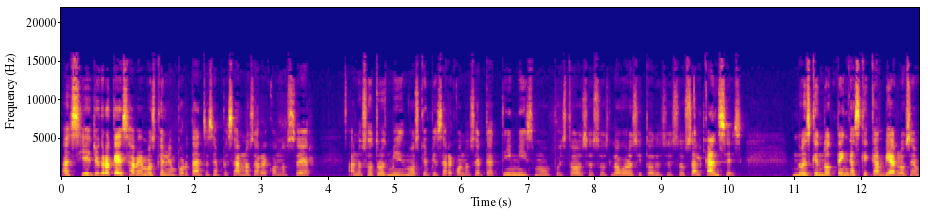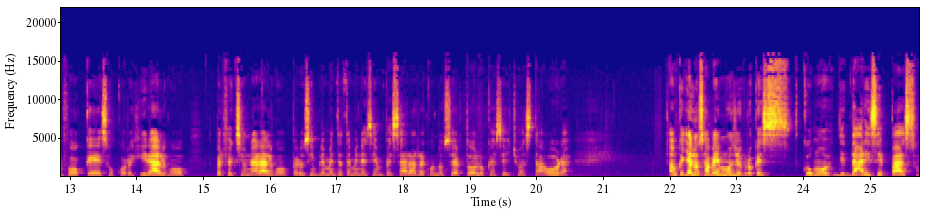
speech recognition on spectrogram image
Así es, yo creo que sabemos que lo importante es empezarnos a reconocer a nosotros mismos, que empieza a reconocerte a ti mismo, pues todos esos logros y todos esos alcances no es que no tengas que cambiar los enfoques o corregir algo, perfeccionar algo, pero simplemente también es empezar a reconocer todo lo que has hecho hasta ahora. Aunque ya lo sabemos, yo creo que es como dar ese paso.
